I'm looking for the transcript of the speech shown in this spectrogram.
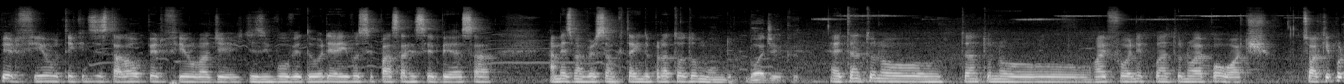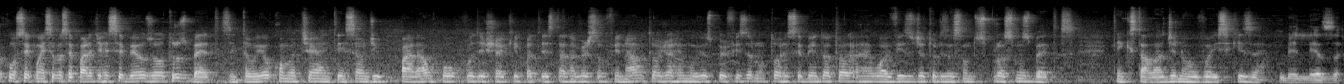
perfil, tem que desinstalar o perfil lá de desenvolvedor e aí você passa a receber essa a mesma versão que está indo para todo mundo. Boa dica. É tanto no tanto no iPhone quanto no Apple Watch. Só que por consequência você para de receber os outros betas. Então eu, como eu tinha a intenção de parar um pouco, vou deixar aqui para testar na versão final, então já removi os perfis, eu não estou recebendo eh, o aviso de atualização dos próximos betas. Tem que instalar de novo aí se quiser. Beleza.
